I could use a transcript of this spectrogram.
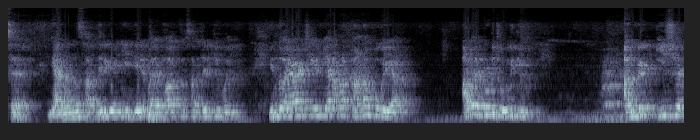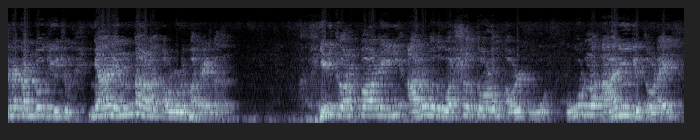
sir ഞാനന്ന് സർജറി കഴിഞ്ഞ് ഇന്ത്യയിൽ പല ഭാഗത്തും സർജറിക്ക് പോയി. ഇന്ന് ഒരാഴ്ച കഴിഞ്ഞ് ഞാൻ അവളെ കാണാൻ പോവുകയാണ്. അവൾ എന്നോട് ചോദിക്കും അങ്കിൾ ഈശ്വരനെ കണ്ടോ? എന്ന് ചോദിക്കും ഞാൻ എന്താണ് അവളോട് പറയേണ്ടത്? എനിക്ക് ഉറപ്പാണ് ഇനി അറുപത് വർഷത്തോളം അവൾ പൂർണ ആരോഗ്യത്തോടെ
